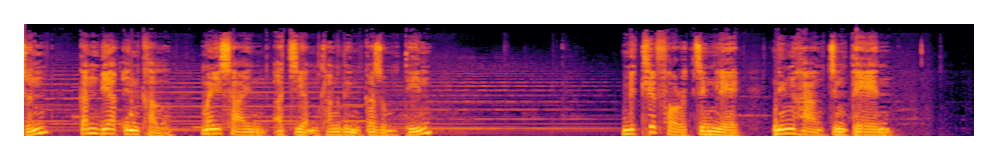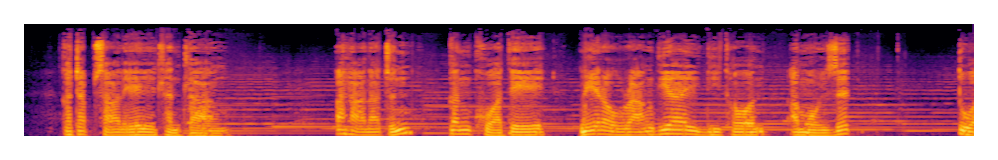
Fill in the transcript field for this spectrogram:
chun kan biak in khal ไม่สายอาเจียมทางดิ่งกระจุมทินมิทลิฟอร์จิงเละนิ่งห่างจิงเตนกระจับสาเลทันทางอาหานาจุนกันขวาเตเมเรารางเดียดีทอนอมอยเซตตัว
